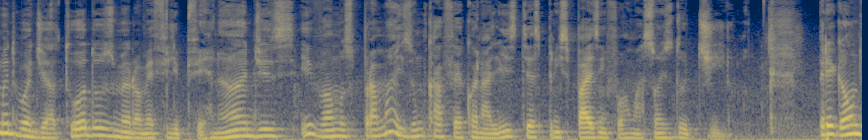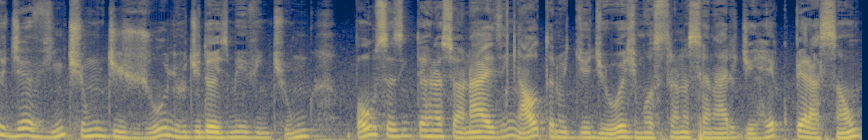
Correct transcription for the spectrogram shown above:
Muito bom dia a todos. Meu nome é Felipe Fernandes e vamos para mais um Café com Analista e as principais informações do dia. Pregão do dia 21 de julho de 2021, bolsas internacionais em alta no dia de hoje, mostrando o cenário de recuperação.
